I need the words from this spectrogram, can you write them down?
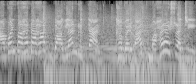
आपण पाहत आहात बागलान वृत्तांत खबरबात महाराष्ट्राची.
